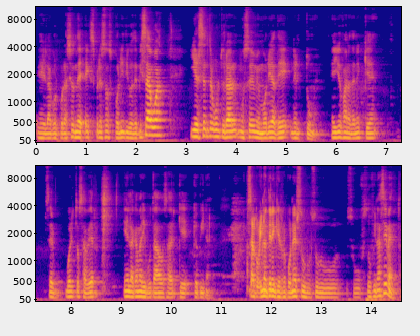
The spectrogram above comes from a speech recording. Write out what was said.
eh, la Corporación de Expresos Políticos de Pisagua y el Centro Cultural Museo de Memoria de Neltume. Ellos van a tener que ser vueltos a ver en la Cámara de Diputados a ver qué, qué opinan. O sea, el gobierno tiene que reponer su, su, su, su financiamiento.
